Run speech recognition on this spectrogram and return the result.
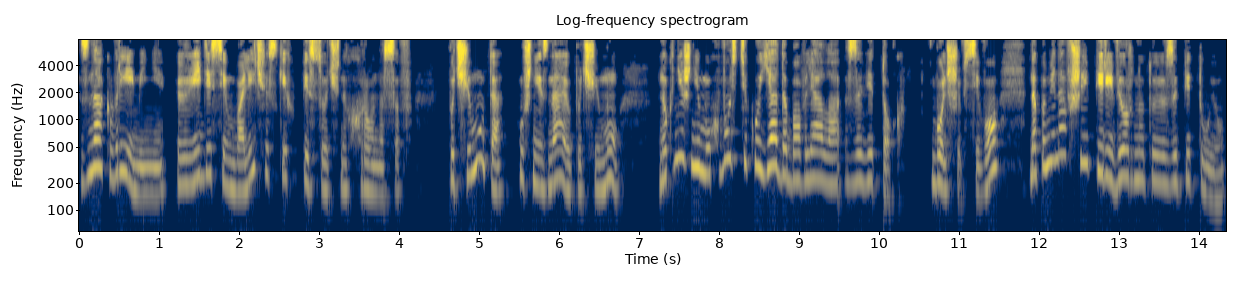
знак времени в виде символических песочных хроносов. Почему-то, уж не знаю почему, но к нижнему хвостику я добавляла завиток больше всего напоминавший перевернутую запятую.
